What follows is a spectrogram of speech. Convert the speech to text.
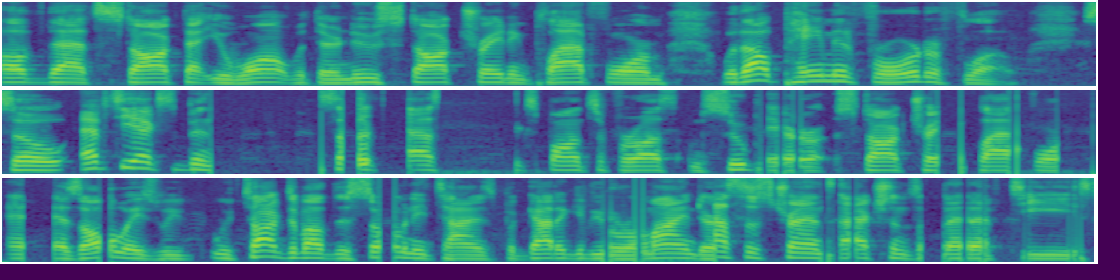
of that stock that you want with their new stock trading platform without payment for order flow. So FTX has been a fantastic sponsor for us. I'm super their stock trading platform. And as always, we've, we've talked about this so many times, but got to give you a reminder. Fastest transactions on NFTs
